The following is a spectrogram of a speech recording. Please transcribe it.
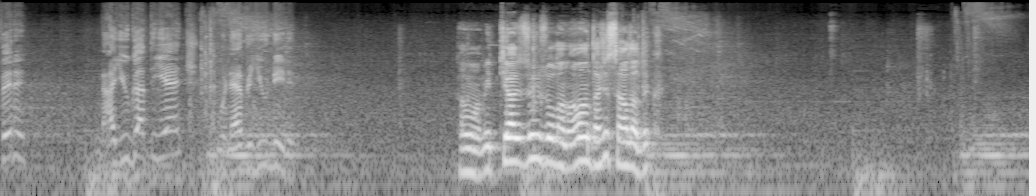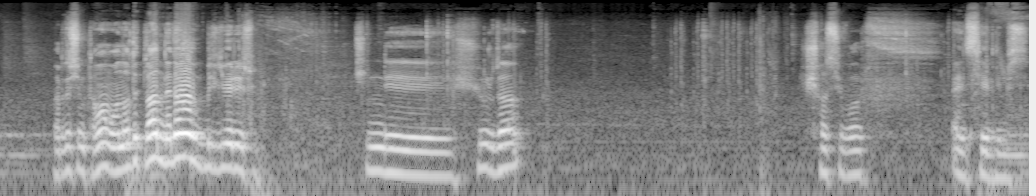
Fitted. Now you got the edge whenever you need it. Tamam ihtiyacımız olan avantajı sağladık. Kardeşim tamam anladık lan neden bilgi veriyorsun? Şimdi şurada şasi var. En sevdiğimiz.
